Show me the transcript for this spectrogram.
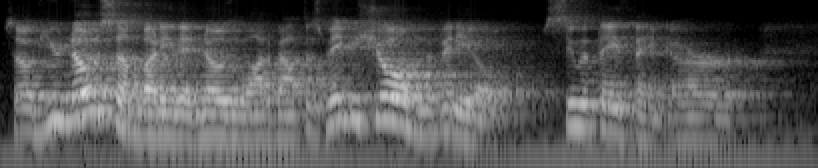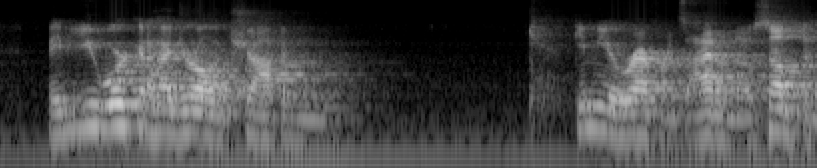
So if you know somebody that knows a lot about this, maybe show them the video, see what they think, or maybe you work at a hydraulic shop and give me a reference. I don't know, something.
